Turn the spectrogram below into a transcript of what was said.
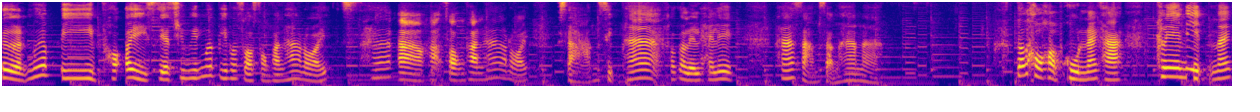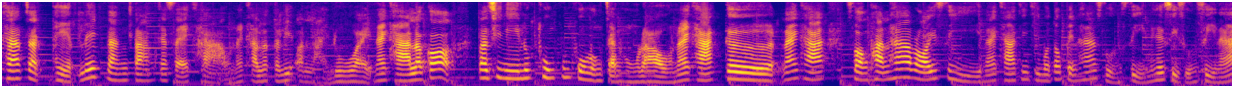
เกิดเมื่อปีพเอ้ยเสียชีวิตเมื่อปีพศ 2500อ่า2535 เขาก็เลยให้เลข 5335 มา ต้องขอขอบคุณนะคะ เครดิตนะคะจากเพจเลขดังตามกระแสข่าวนะคะลอตเตอรี่ออนไลน์ด้วยนะคะ แล้วก็ราชินีลูกทุ่งพุ่มพวงดวงจันทร์ของเรานะคะ เกิดนะคะ 2504 นะคะ จริงๆมันต้องเป็น 504 ไม่ใช่ 404 นะ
